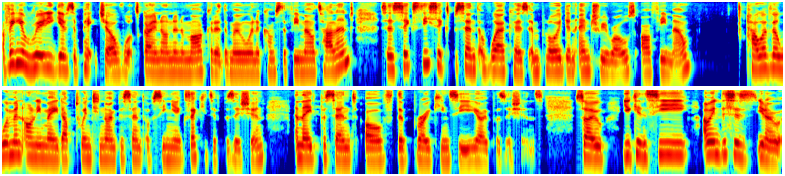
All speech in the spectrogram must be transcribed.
I think it really gives a picture of what's going on in the market at the moment when it comes to female talent. So, 66% of workers employed in entry roles are female. However, women only made up 29% of senior executive position and 8% of the broking CEO positions. So you can see, I mean, this is, you know,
